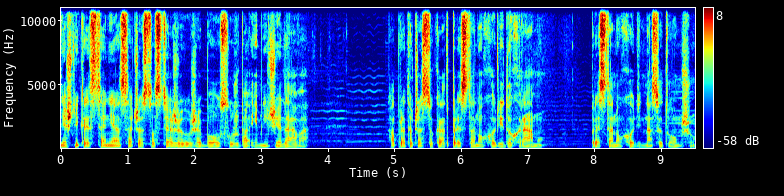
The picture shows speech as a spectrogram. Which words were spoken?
Dnešní kresťania sa často stiažujú, že bohoslužba im nič nedáva. a preto častokrát prestanú chodiť do chrámu, prestanú chodiť na Svetú Omšu.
